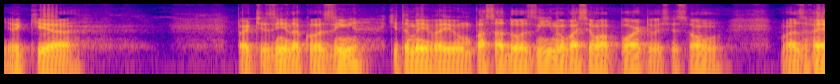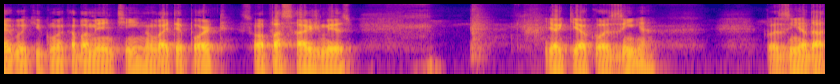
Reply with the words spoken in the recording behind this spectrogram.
E aqui a partezinha da cozinha. Aqui também vai um passadorzinho, não vai ser uma porta, vai ser só um, umas réguas aqui com acabamentinho, não vai ter porta, só uma passagem mesmo. E aqui a cozinha. Cozinha dá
